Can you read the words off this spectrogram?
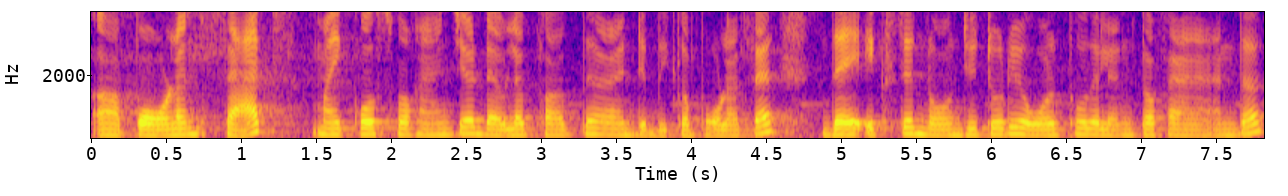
uh, pollen sacs. Microsporangia develop further and become pollen sacs. They extend longitudinally all through the length of an anther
